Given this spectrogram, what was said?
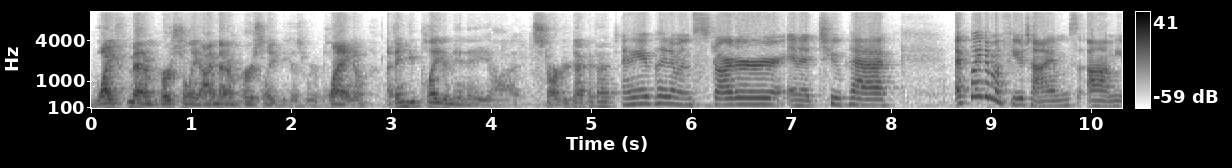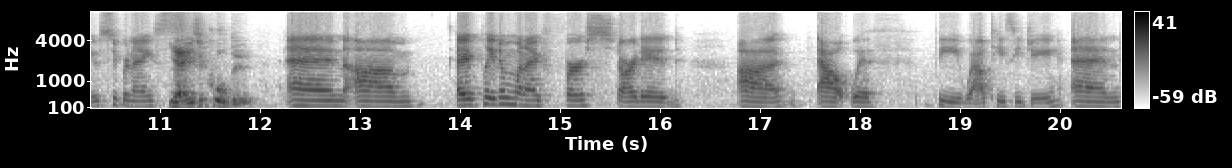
wife met him personally. I met him personally because we were playing him. I think you played him in a uh, starter deck event. I think I played him in starter in a two pack. I played him a few times. Um, he was super nice. Yeah, he's a cool dude. and um, I played him when I first started uh, out with the WoW TCG, and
